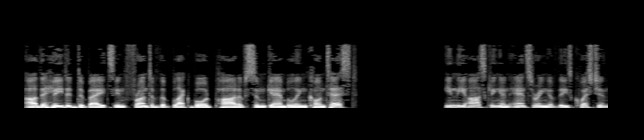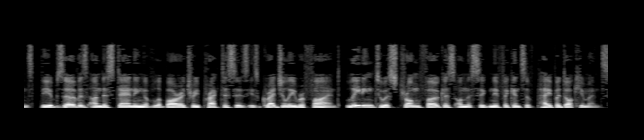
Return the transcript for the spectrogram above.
"'Are the heated debates in front of the blackboard part of some gambling contest?' In the asking and answering of these questions, the observer's understanding of laboratory practices is gradually refined, leading to a strong focus on the significance of paper documents.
